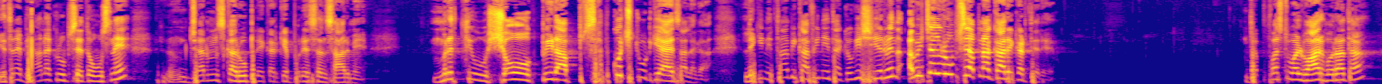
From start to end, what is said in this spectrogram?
इतने भयानक रूप से तो उसने जर्म्स का रूप लेकर के पूरे संसार में मृत्यु, शोक, पीड़ा सब कुछ टूट गया ऐसा लगा। लेकिन इतना भी काफ़ी नहीं था क्योंकि शेरविंद अविचल रूप से अपना कार्य करते रहे। जब फ़र्स्ट वर्ल्ड वार हो रहा था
